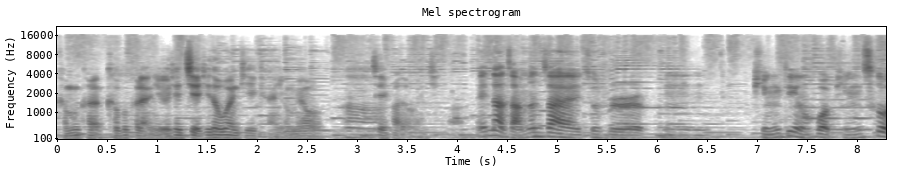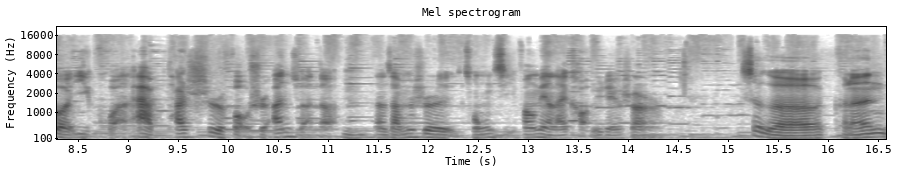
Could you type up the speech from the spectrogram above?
可不可可不可能有一些解析的问题，看有没有啊，这一块的问题啊。哎，那咱们在就是嗯评定或评测一款 App 它是否是安全的，嗯，那咱们是从几方面来考虑这个事儿？这个可能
